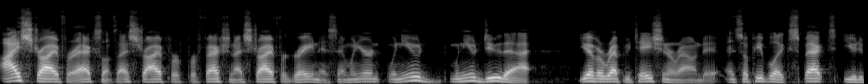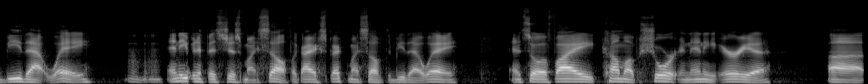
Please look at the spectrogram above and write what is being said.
I strive for excellence. I strive for perfection. I strive for greatness. And when you're when you when you do that, you have a reputation around it. And so people expect you to be that way. Mm-hmm. And even if it's just myself, like I expect myself to be that way. And so if I come up short in any area, uh,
